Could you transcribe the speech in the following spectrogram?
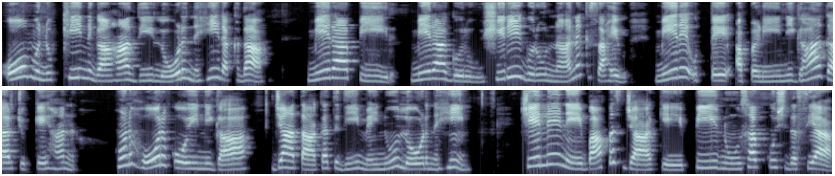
ਉਹ ਮਨੁੱਖੀ ਨਿਗਾਹਾਂ ਦੀ ਲੋੜ ਨਹੀਂ ਰੱਖਦਾ। ਮੇਰਾ ਪੀਰ, ਮੇਰਾ ਗੁਰੂ, ਸ਼੍ਰੀ ਗੁਰੂ ਨਾਨਕ ਸਾਹਿਬ ਮੇਰੇ ਉੱਤੇ ਆਪਣੀ ਨਿਗਾਹ ਕਰ ਚੁੱਕੇ ਹਨ। ਹੁਣ ਹੋਰ ਕੋਈ ਨਿਗਾਹ ਜਾਂ ਤਾਕਤ ਦੀ ਮੈਨੂੰ ਲੋੜ ਨਹੀਂ। ਚੇਲੇ ਨੇ ਵਾਪਸ ਜਾ ਕੇ ਪੀਰ ਨੂੰ ਸਭ ਕੁਝ ਦੱਸਿਆ।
